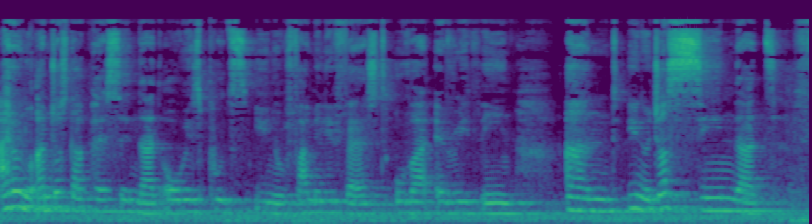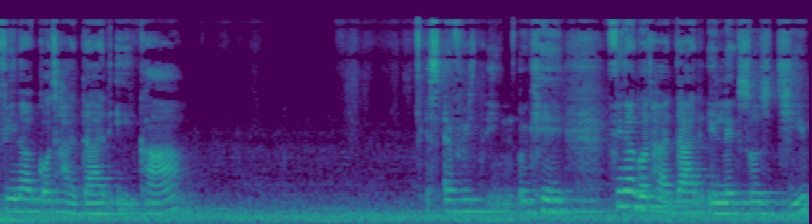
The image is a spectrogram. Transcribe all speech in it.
i don't know i'm just that person that always puts you know family first over everything. And you know just seeing that Phyna got her dad a car is everything okay? Phyna got her dad a lexus jeep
